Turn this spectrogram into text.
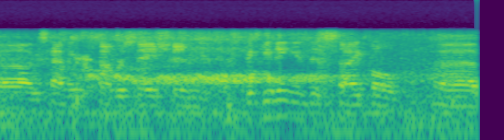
Uh, I was having a conversation beginning of this cycle uh,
